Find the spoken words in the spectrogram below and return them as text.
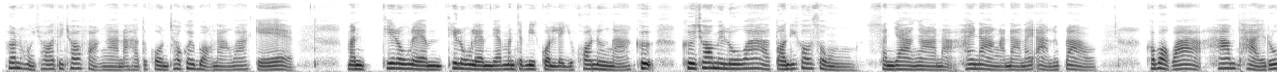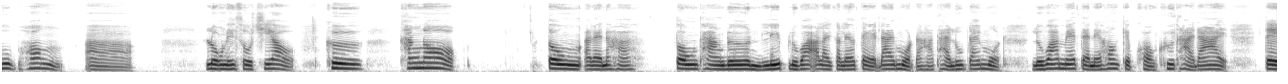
เพื่อนของช่อที่ชอบฝากงานนะคะ ทุกคนช่อเคยบอกนางว่าแกมันที่โรงแรมที่โรงแรมเนี้ยมันจะมีกฎเหล็กอยู่ข้อหนึ่งนะ คือคือช่อไม่รู้ว่าตอนที่เขาส่งสัญญางานอะให้นางอะนางได้อ่านหรือเปล่า เขาบอกว่าห้ามถ่ายรูปห้องอ่าลงในโซเชียล คือข้างนอกตรงอะไรนะคะ ตรงทางเดินลิฟต์หรือว่าอะไรก็แล้วแต่ได้หมดนะคะ ถ่ายรูปได้หมด หรือว่าแม้แต่ในห้องเก็บของคือถ่ายได้ แต่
